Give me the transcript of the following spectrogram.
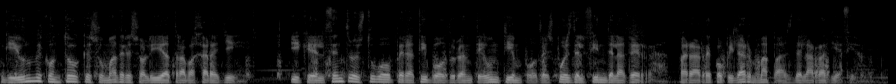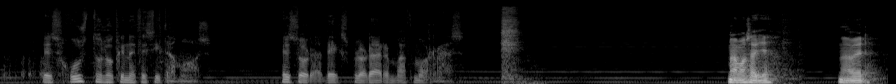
Guiul me contó que su madre solía trabajar allí y que el centro estuvo operativo durante un tiempo después del fin de la guerra para recopilar mapas de la radiación. Es justo lo que necesitamos. Es hora de explorar mazmorras. Vamos allá. A ver.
